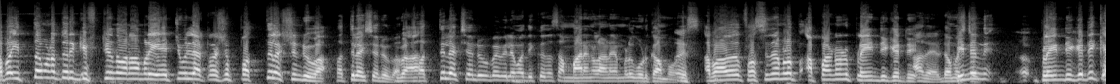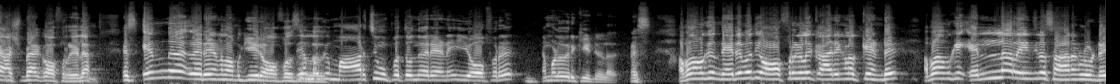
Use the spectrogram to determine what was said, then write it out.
അപ്പൊ ഇത്തവണത്തെ ഒരു ഗിഫ്റ്റ് എന്ന് പറഞ്ഞാൽ നമ്മൾ ഏറ്റവും വലിയ അട്രാക്ഷൻ പത്ത് ലക്ഷം രൂപ. പത്ത് ലക്ഷം രൂപ. പത്ത് ലക്ഷം രൂപ വില മതിക്കുന്ന സമ്മാനങ്ങളാണ് നമ്മൾ കൊടുക്കാൻ പോകുന്നത്. അപ്പൊ അത് ഫസ്റ്റ് നമ്മൾ അപ്പാണ്ടോ പ്ലെയിൻ ടിക്കറ്റ് അതെ, പിന്നെ plane ticket cash back offer അല്ലേ എന്ന് വരെയാണ് നമുക്ക് ഈ ഒരു ഓഫേഴ്സ് നമുക്ക് മാർച്ച് മുപ്പത്തൊന്ന് വരെയാണ് ഈ ഓഫർ നമ്മൾ ഒരുക്കിയിട്ടുള്ളത്. അപ്പൊ നമുക്ക് നിരവധി ഓഫറുകൾ കാര്യങ്ങളൊക്കെ ഉണ്ട്. അപ്പൊ നമുക്ക് എല്ലാ റേഞ്ചിലെ സാധനങ്ങളും ഉണ്ട്.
